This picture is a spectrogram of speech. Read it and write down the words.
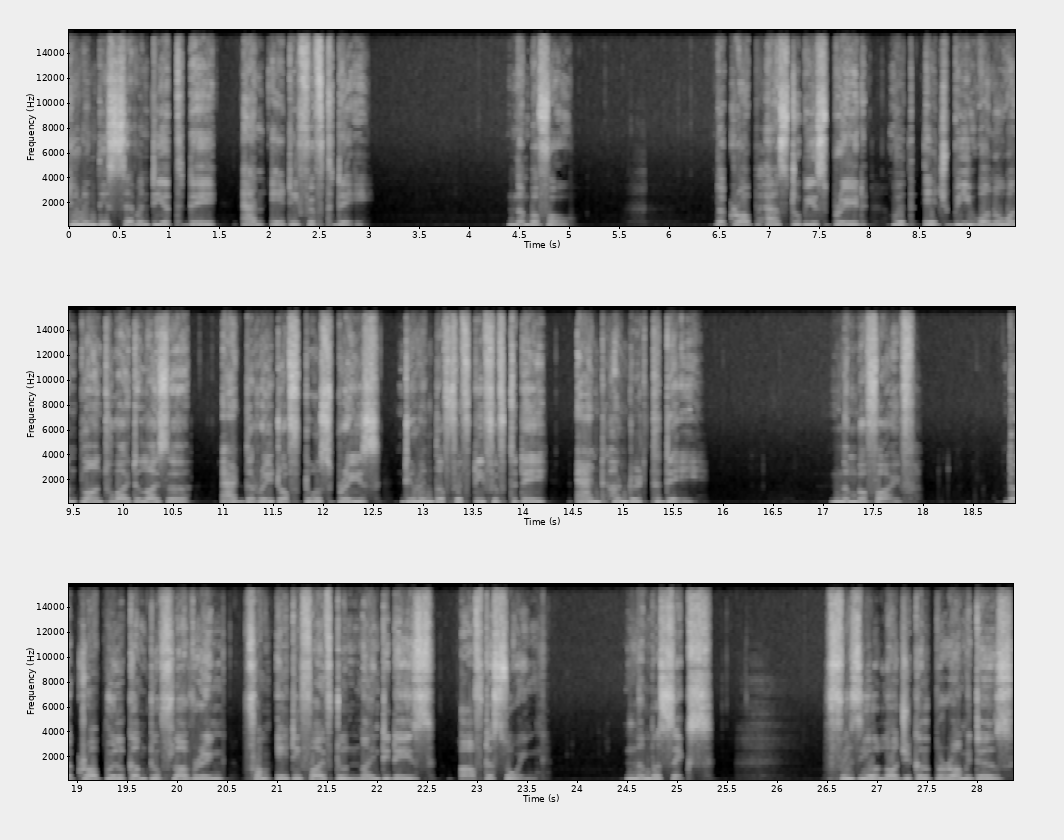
during the 70th day and 85th day. Number 4. The crop has to be sprayed with HB101 plant vitalizer at the rate of 2 sprays during the 55th day and 100th day. Number 5. The crop will come to flowering from 85 to 90 days after sowing. Number 6. Physiological parameters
